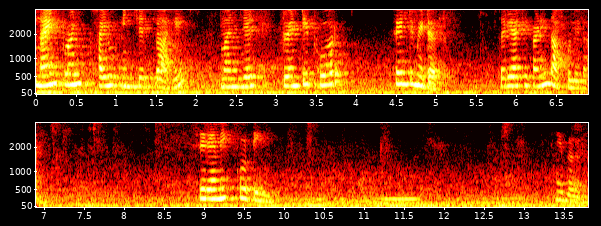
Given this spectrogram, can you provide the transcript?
नाईन पॉईंट फाईव्ह इंचेसचा आहे. म्हणजेच ट्वेंटी फोर सेंटीमीटर. तर या ठिकाणी दाखवलेलं आहे. Ceramic coating. हे बघा.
